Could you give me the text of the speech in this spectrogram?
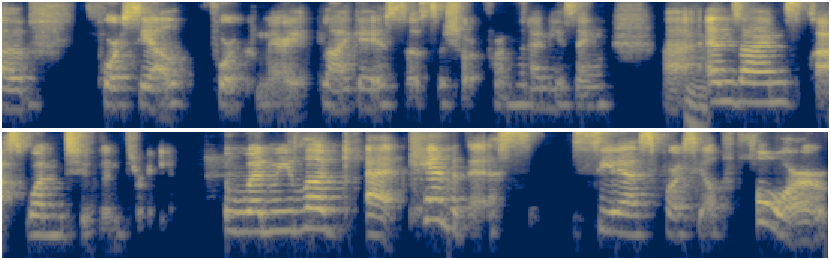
of 4CL, 4-coumarate ligase, that's the short form that I'm using, uh, mm-hmm. enzymes class 1, 2, and 3. When we look at cannabis, CS4CL4,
